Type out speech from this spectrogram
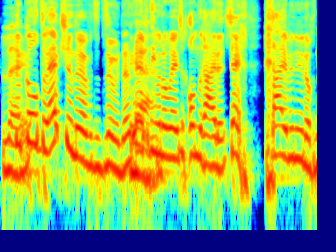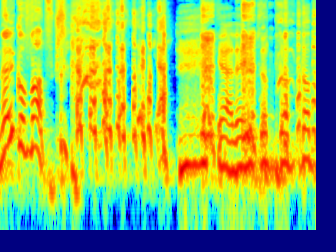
Nee. de call to action durfde te doen. Dat Ja. echt iemand even zich omdraaide. Zeg, ga je me nu nog neuken of wat? Ja, nee, dat, dat, dat,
